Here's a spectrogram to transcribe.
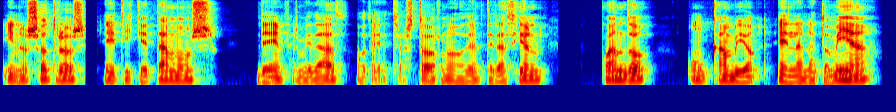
Y nosotros etiquetamos de enfermedad o de trastorno o de alteración cuando un cambio en la anatomía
